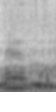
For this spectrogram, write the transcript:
Música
